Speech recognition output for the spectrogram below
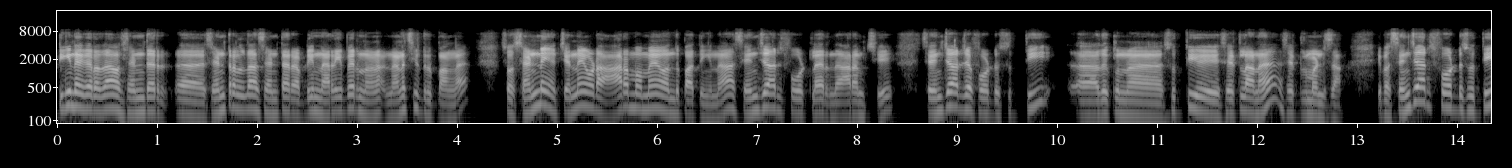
டி நகரை தான் சென்டர் சென்ட்ரல் தான் சென்டர் அப்படின்னு நிறைய பேர் நின- நினச்சிட்டு இருப்பாங்க. ஸோ சென்னை சென்னையோட ஆரம்பமே வந்து பார்த்தீங்கன்னா சென்ட் ஜார்ஜ் ஃபோர்ட்டில் இருந்து ஆரம்பிச்சு சென்ட் ஜார்ஜ் ஃபோர்ட்டை சுற்றி அதுக்கு சுற்றி செட்டிலான செட்டில்மெண்ட்ஸ் தான். இப்போ சென்ட் ஃபோர்ட்டை சுற்றி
